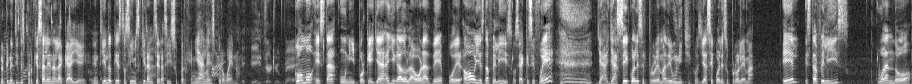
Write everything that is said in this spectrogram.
lo que no entiendo es por qué salen a la calle. Entiendo que estos Sims quieran ser así súper geniales, pero bueno. ¿Cómo está Uni? Porque ya ha llegado la hora de poder... Oh, ya está feliz, o sea que se fue. Ya, ya sé cuál es el problema de Uni, chicos. Ya sé cuál es su problema. Él está feliz cuando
